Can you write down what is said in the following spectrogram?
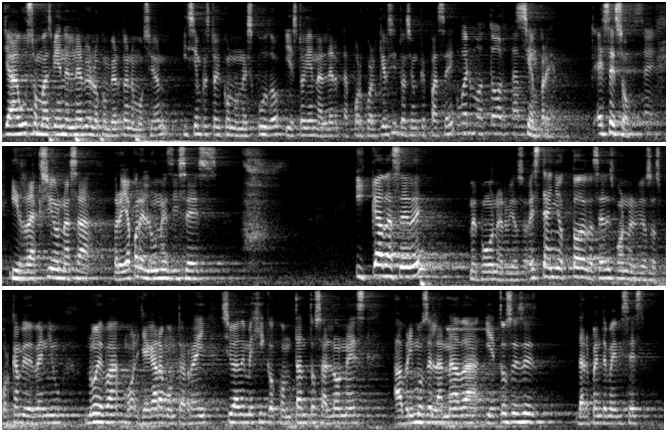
Ya uso más bien el nervio, lo convierto en emoción y siempre estoy con un escudo y estoy en alerta por cualquier situación que pase. Buen motor también. Siempre. Es eso. Sí. Y reaccionas a. Pero ya para el lunes dices. Y cada sede me pongo nervioso. Este año todas las sedes fueron nerviosas por cambio de venue, nueva, llegar a Monterrey, Ciudad de México con tantos salones, abrimos de la nada y entonces eh, de repente me dices,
